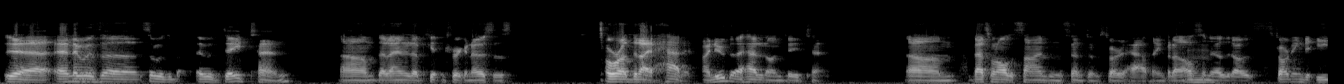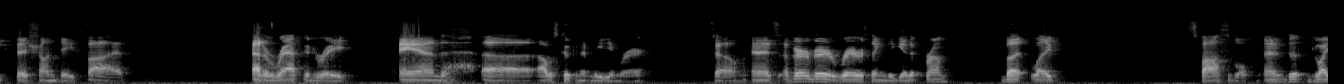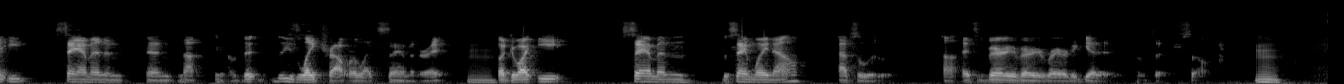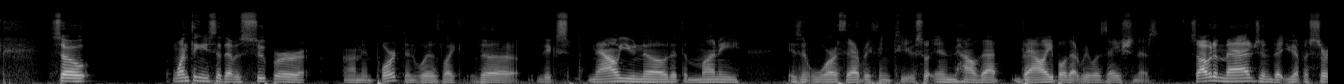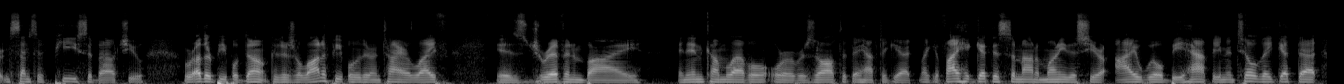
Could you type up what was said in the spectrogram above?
Yeah, and it was uh, so it was it was day ten um, that I ended up getting trichinosis, or that I had it. I knew that I had it on day ten. Um, that's when all the signs and the symptoms started happening. But I also Mhm. know that I was starting to eat fish on day five at a rapid rate, and uh, I was cooking it medium rare. So, and it's a very very rare thing to get it from, but like it's possible. And do, do I eat salmon and and not you know th- these lake trout were like salmon, right? Mm. But do I eat salmon the same way now? Absolutely. Uh, it's very very rare to get it from fish. So Mm. So, one thing you said that was super um, important was like the the now you know that the money isn't worth everything to you. So, in how that valuable that realization is. So, I would imagine that you have a certain sense of peace about you, where other people don't, because there's a lot of people who their entire life is driven by an income level or a result that they have to get. Like, if I get this amount of money this year, I will be happy. And until they get that,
